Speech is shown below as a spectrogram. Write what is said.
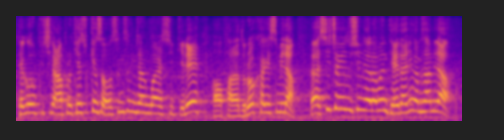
대구 FC가 앞으로 계속해서 승승장구할 수 있기를 어, 바라도록 하겠습니다. 자, 시청해주신 여러분 대단히 감사합니다.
